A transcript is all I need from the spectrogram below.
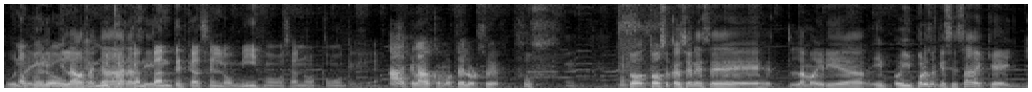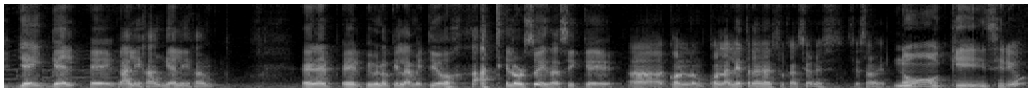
puta, No, y- pero y, la vas a hay muchos cagar así. cantantes que hacen lo mismo, o sea, no es como que... Ah, claro, como Taylor Swift. Uf. To- todas sus canciones, eh, la mayoría. Y, y por eso que se sabe que Jay Gell, eh, Gallihan, Gallihan era el, el primero que la metió a Taylor Swift. Así que ah, con, con la letra de sus canciones, se sabe. No, ¿qué? ¿En serio?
